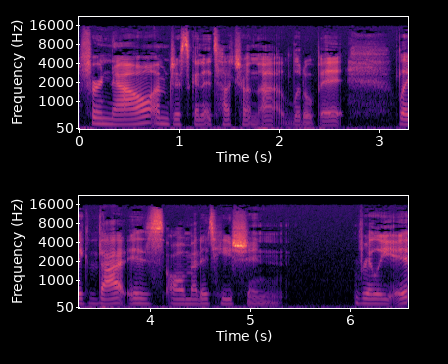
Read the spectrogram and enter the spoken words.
for now, I'm just going to touch on that a little bit. Like, that is all meditation really is.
